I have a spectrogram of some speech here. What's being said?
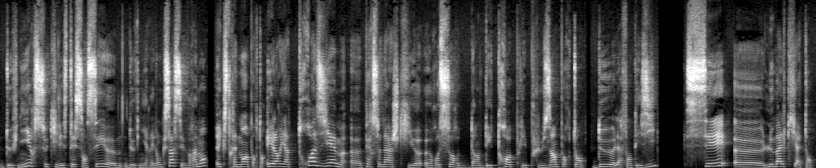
devenir ce qu'il était censé devenir. Et donc ça c'est vraiment extrêmement important. Et alors il y a un troisième personnage qui ressort d'un des tropes les plus importants de la fantaisie, c'est euh, le mal qui attend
